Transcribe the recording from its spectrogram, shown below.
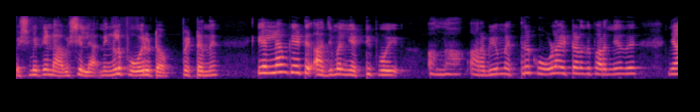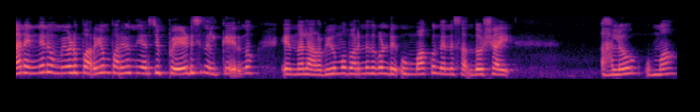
വിഷമിക്കേണ്ട ആവശ്യമില്ല. നിങ്ങൾ പോരുട്ടോ പെട്ടെന്ന്. എല്ലാം കേട്ട് അജ്മൽ ഞെട്ടിപ്പോയി. അല്ലാ അറബിയമ്മ എത്ര കൂളായിട്ടാണത് പറഞ്ഞത്. ഞാൻ എങ്ങനെ ഉമ്മയോട് പറയും പറയും എന്ന് വിചാരിച്ച് പേടിച്ച് നിൽക്കുകയായിരുന്നു. എന്നാൽ അറബിയമ്മ പറഞ്ഞത് കൊണ്ട് ഉമ്മാക്കും തന്നെ സന്തോഷമായി ഹലോ ഉമ്മ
